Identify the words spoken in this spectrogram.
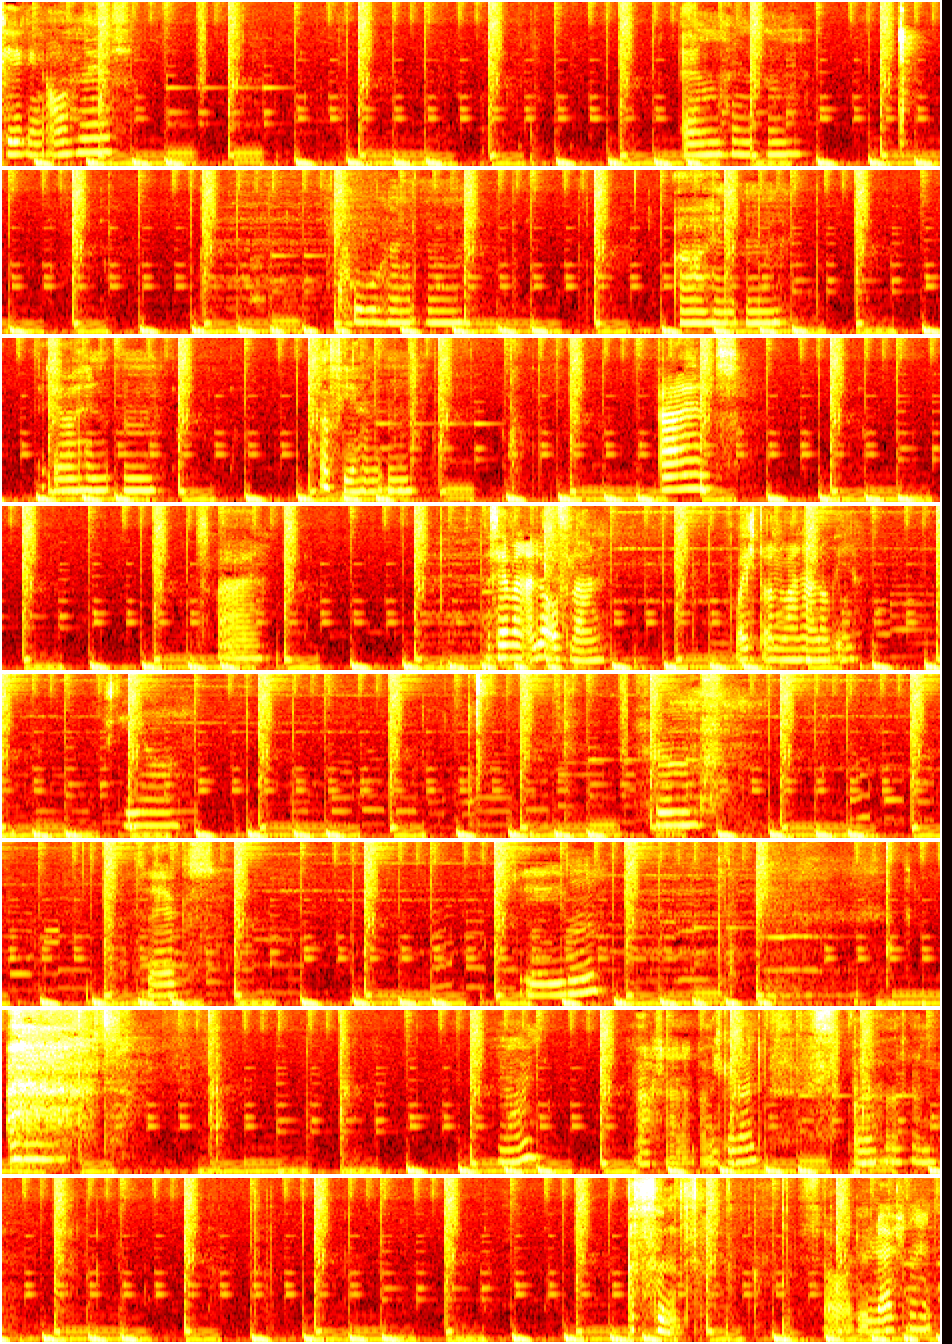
okay, ging auch nicht. M hinten. Q hinten. A hinten. R hinten. A4 hinten. Eins. Bisher waren alle offline. Wo ich drin war in der Lobby. Vier. Fünf. Sechs. Sieben. Acht. Neun. Ach, schade, hat auch nicht gegönnt. Aber was an. Fünf. So, löschen hinten.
